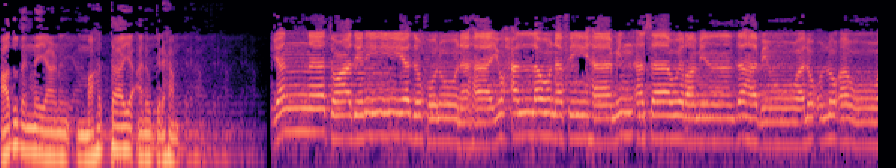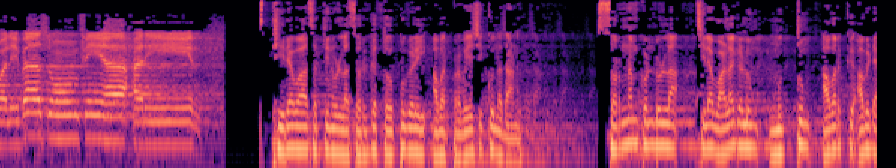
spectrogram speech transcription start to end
അതുതന്നെയാണ് മഹത്തായ അനുഗ്രഹം جنات عدن يدخلونها يحلون فيها من أساور من ذهب ولؤلؤا ولباسهم فيها حرير സ്ഥിരവാസത്തിനുള്ള സ്വർഗത്തോപ്പുകളിൽ അവർ പ്രവേശിക്കുന്നതാണ് സ്വർണം കൊണ്ടുള്ള ചില വളകളും മുത്തും അവർക്ക് അവിടെ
